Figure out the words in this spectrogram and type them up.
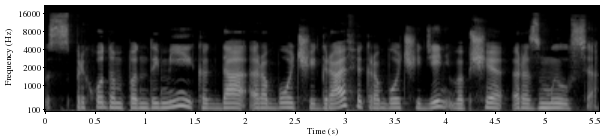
с приходом пандемии, когда рабочий график, рабочий день вообще размылся.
